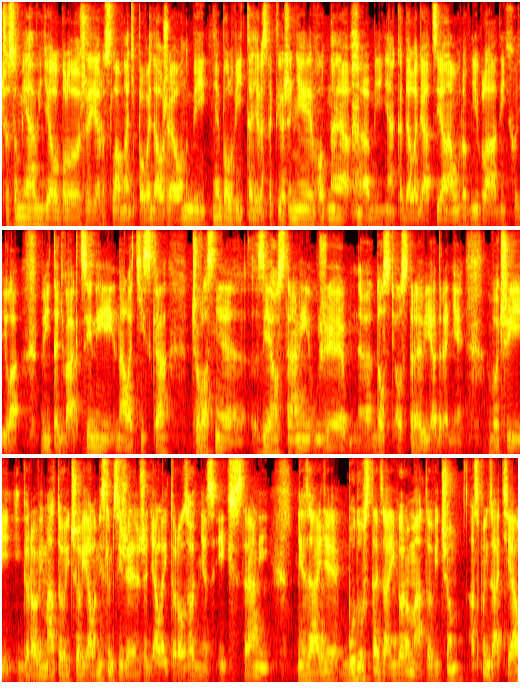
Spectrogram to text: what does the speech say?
čo som ja videl, bolo, že Jaroslav Naď povedal, že on by nebol vítať, respektíve, že nie je vhodné, aby nejaká delegácia na úrovni vlády chodila vítať vakcíny na letiska, čo vlastne z jeho strany už je e, dosť ostré vyjadrenie voči Igorovi Matovičovi, ale myslím si, že, že ďalej to rozhodne z ich strany nezájde. Budú stať za Igorom Matovičom, aspoň zatiaľ.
